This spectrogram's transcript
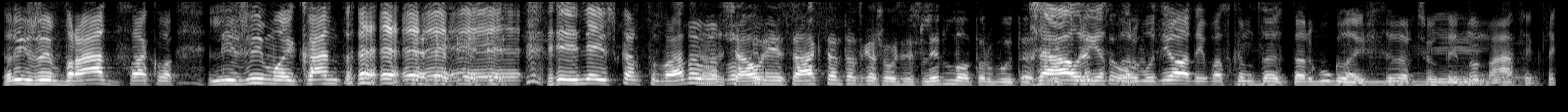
ryžai brad, sako, lyžimo į kantą. ne iškart supratau, bet paskui- Šiaurės akcentas kažkoks iš Lidlo turbūt. Šiaurės turbūt jo, tai paskui per Google išsiverčiau, tai nu, nafik. Tai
